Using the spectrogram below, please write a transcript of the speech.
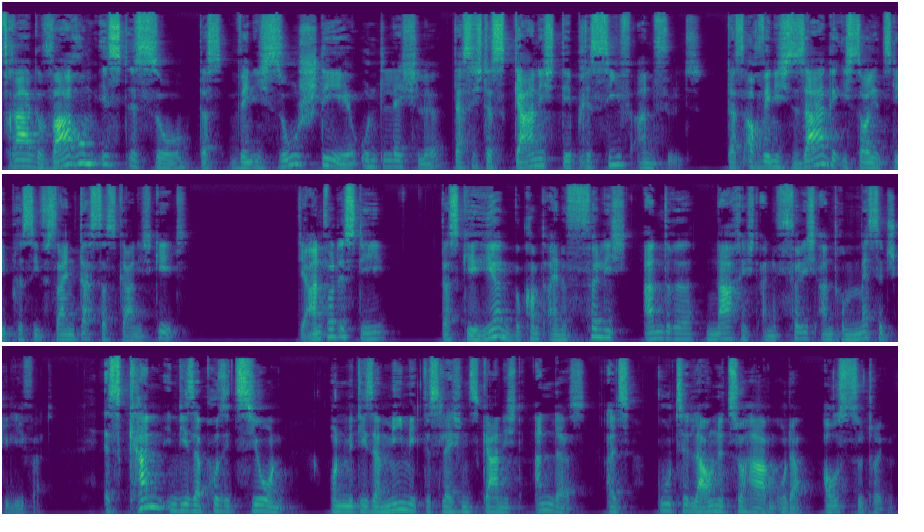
Frage, warum ist es so, dass wenn ich so stehe und lächle, dass sich das gar nicht depressiv anfühlt? Dass auch wenn ich sage, ich soll jetzt depressiv sein, dass das gar nicht geht? Die Antwort ist die, das Gehirn bekommt eine völlig andere Nachricht, eine völlig andere Message geliefert. Es kann in dieser Position und mit dieser Mimik des Lächelns gar nicht anders, als gute Laune zu haben oder auszudrücken.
